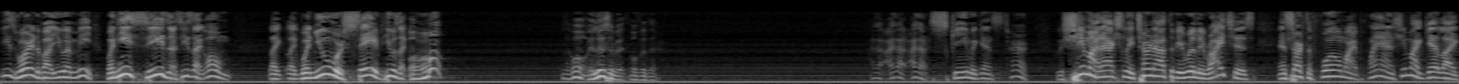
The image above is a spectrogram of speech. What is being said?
He's worried about you and me. When he sees us, he's like, oh, like like when you were saved, he was like, oh, oh, Elizabeth over there. I got, I got, I got a scheme against her. She might actually turn out to be really righteous and start to foil my plans. She might get like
